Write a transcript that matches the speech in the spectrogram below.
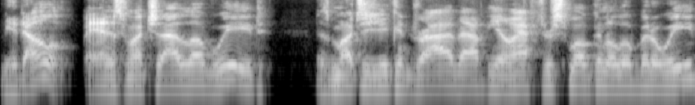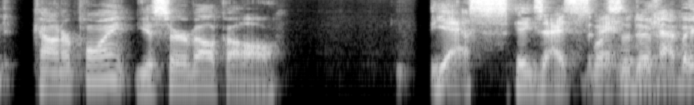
You don't, And As much as I love weed, as much as you can drive out, you know, after smoking a little bit of weed. Counterpoint: You serve alcohol. Yes, exactly. What's the And we have a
